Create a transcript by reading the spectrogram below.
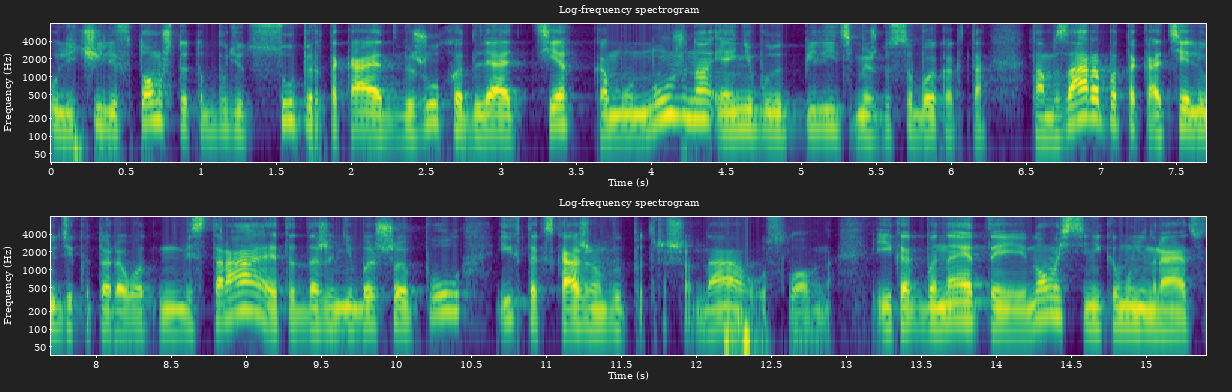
уличили в том, что это будет супер такая движуха для тех, кому нужно, и они будут пилить между собой как-то там заработок, а те люди, которые вот инвестора, это даже небольшой пул, их, так скажем, выпотрошат, да, условно. И как бы на этой новости никому не нравится начинается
